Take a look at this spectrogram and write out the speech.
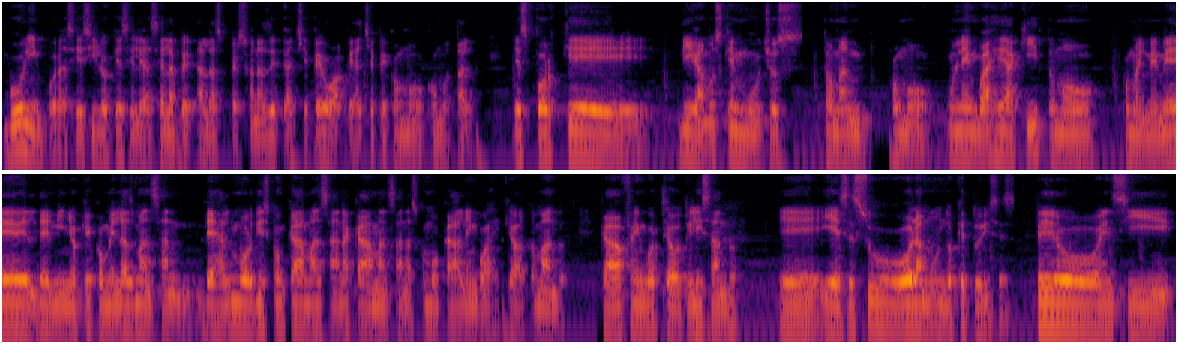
bullying, por así decirlo, que se le hace a, las personas de PHP o a PHP como, tal, es porque, digamos que muchos toman como un lenguaje aquí, como el meme del, niño que come las manzanas, deja el mordis con cada manzana, cada manzana es como cada lenguaje que va tomando, cada framework que va utilizando. Eh, y ese es su hola mundo que tú dices. Pero en sí,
